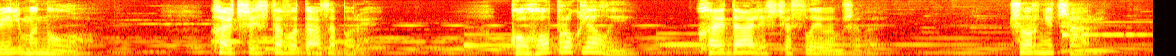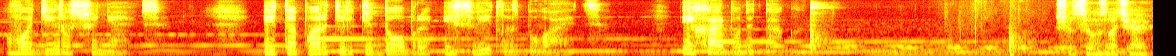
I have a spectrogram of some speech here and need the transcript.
Біль минулого. Хай чиста вода забере. Кого прокляли, хай далі щасливим живе. Чорні чари в воді розчиняються. І тепер тільки добре і світле збувається. І хай буде так. Що це означає?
